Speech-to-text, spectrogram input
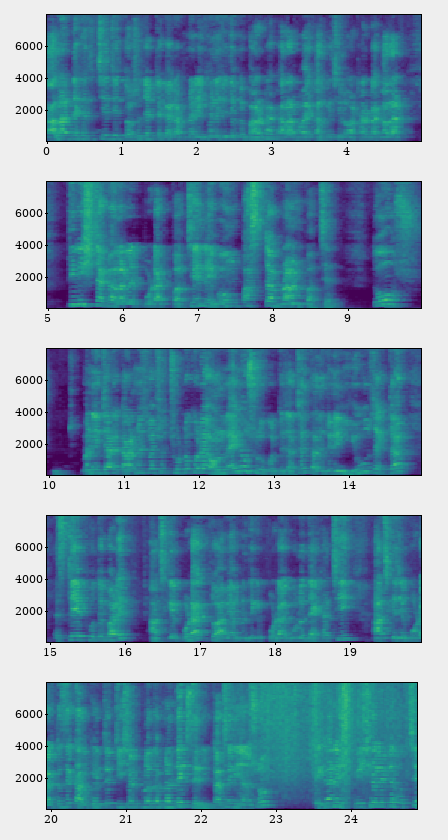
কালার দেখা যাচ্ছে যে দশ হাজার টাকার আপনার এখানে যদি আপনি বারোটা কালার হয়, কালকে ছিল আঠারোটা কালার তিরিশটা কালারের প্রোডাক্ট পাচ্ছেন এবং পাঁচটা ব্র্যান্ড পাচ্ছেন। তো মানে যারা গার্মেন্টস ব্যবসা ছোট করে অনলাইনেও শুরু করতে যাচ্ছেন, তাদের জন্য ইউজ একটা স্টেপ হতে পারে। আজকের প্রোডাক্ট তো আমি আপনাদেরকে প্রোডাক্টগুলো দেখাচ্ছি। আজকে যে প্রোডাক্ট আছে, কালকে হচ্ছে টি শার্টগুলোতে আপনারা দেখছেনই কাছে নিয়ে আসো এখানে স্পেশালিটি হচ্ছে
